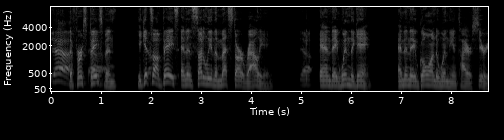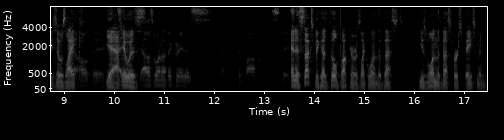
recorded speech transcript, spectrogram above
yeah. the first yeah, baseman. He gets Yep. on base, and then suddenly the Mets start rallying, Yeah, and they win the game, and then they go on to win the entire series. It was like, the whole thing. yeah, That's it was- That was one of the greatest debacles. and it sucks because Bill Buckner was like one of the best. He's one of the best first basemen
